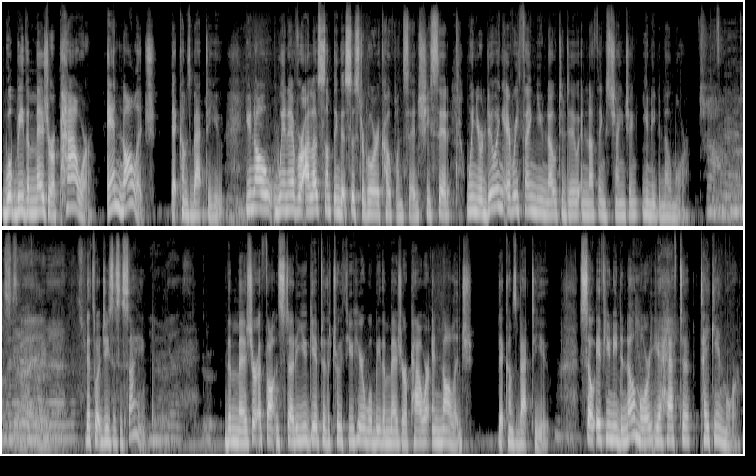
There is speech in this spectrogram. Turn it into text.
will be the measure of power and knowledge that comes back to you. You know, whenever I love something that Sister Gloria Copeland said, she said, when you're doing everything you know to do and nothing's changing, you need to know more. That's good. That's good. That's what Jesus is saying. The measure of thought and study you give to the truth you hear will be the measure of power and knowledge that comes back to you. So if you need to know more, you have to take in more.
